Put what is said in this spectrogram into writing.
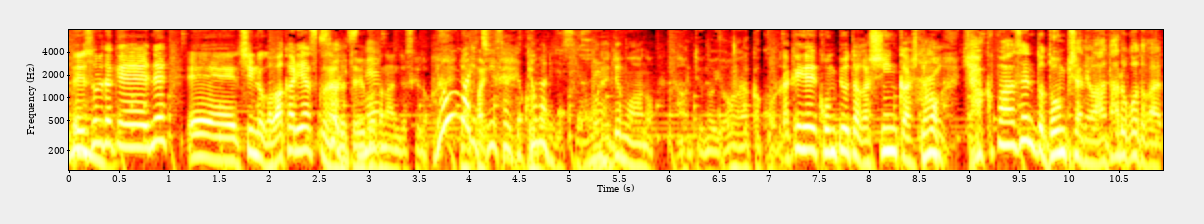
えーそれだけね、えー進路が分かりやすくなそうですね。るということなんですけど4割小さいってかなりですよね。もこれでもあのなんていうの世の中これだけコンピューターが進化しても、はい。100%ドンピシャでは当たることが、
